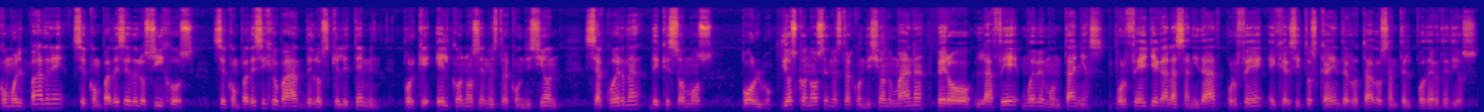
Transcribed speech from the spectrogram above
Como el Padre se compadece de los hijos, se compadece Jehová de los que le temen, porque Él conoce nuestra condición, se acuerda de que somos polvo. Dios conoce nuestra condición humana, pero la fe mueve montañas. Por fe llega la sanidad, por fe ejércitos caen derrotados ante el poder de Dios.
